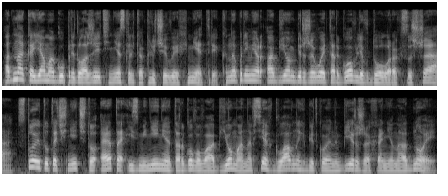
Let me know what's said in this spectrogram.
Однако я могу предложить несколько ключевых метрик. Например, объем биржевой торговли в долларах США. Стоит уточнить, что это изменение торгового объема на всех главных биткоин-биржах, а не на одной.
